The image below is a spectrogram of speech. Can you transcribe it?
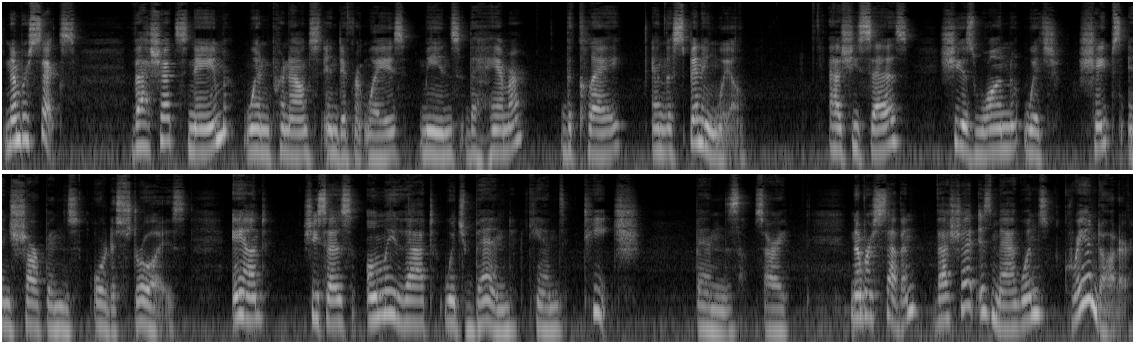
Number six, Vashet's name, when pronounced in different ways, means the hammer, the clay, and the spinning wheel. As she says, she is one which shapes and sharpens or destroys. And she says, only that which bend can teach. Bends, sorry. Number seven, Vashet is Magwyn's granddaughter,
